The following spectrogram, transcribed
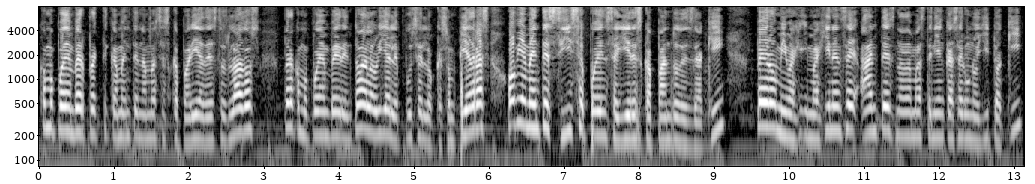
Como pueden ver prácticamente nada más escaparía de estos lados, pero como pueden ver en toda la orilla le puse lo que son piedras. Obviamente sí se pueden seguir escapando desde aquí. Pero imagínense, antes nada más tenían que hacer un hoyito aquí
